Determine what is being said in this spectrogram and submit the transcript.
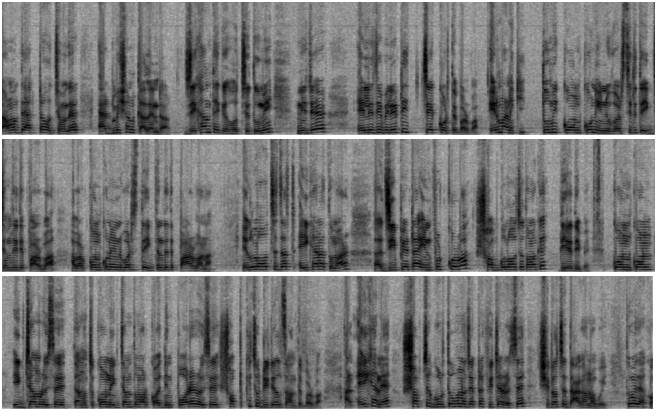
তার মধ্যে একটা হচ্ছে আমাদের অ্যাডমিশন ক্যালেন্ডার যেখান থেকে হচ্ছে তুমি নিজের এলিজিবিলিটি চেক করতে পারবা। এর মানে কি? তুমি কোন কোন ইউনিভার্সিটিতে এক্সাম দিতে পারবা, আবার কোন কোন ইউনিভার্সিটিতে এক্সাম দিতে পারবা না। এগুলো হচ্ছে জাস্ট এইখানে তোমার জিপিএটা ইনপুট করবা, সবগুলো হচ্ছে তোমাকে দিয়ে দিবে। কোন কোন এক্সাম রয়েছে তেমন হচ্ছে কোন এক্সাম তোমার কয়দিন পরে রয়েছে সব কিছু ডিটেলস জানতে পারবা। আর এইখানে সবচেয়ে গুরুত্বপূর্ণ যে একটা ফিচার রয়েছে, সেটা হচ্ছে দাগানব্বই। তুমি দেখো,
